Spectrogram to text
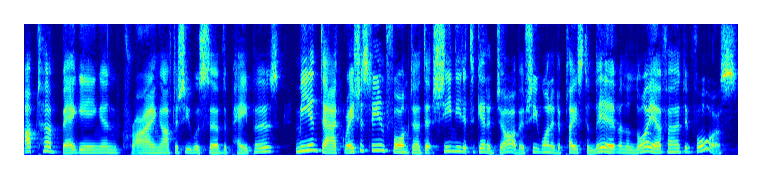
upped her begging and crying after she was served the papers. Me and Dad graciously informed her that she needed to get a job if she wanted a place to live and a lawyer for her divorce.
